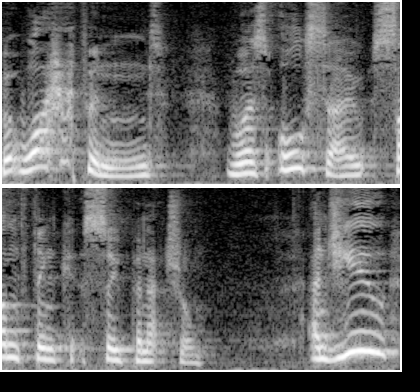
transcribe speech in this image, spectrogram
But what happened was also something supernatural. And you,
